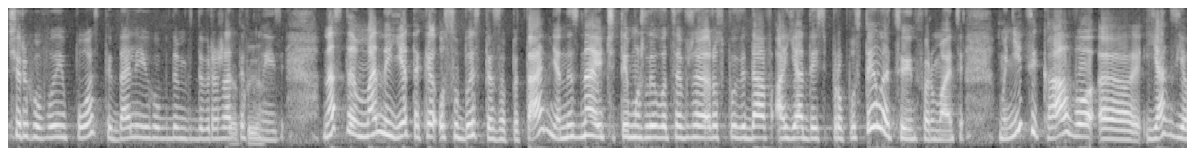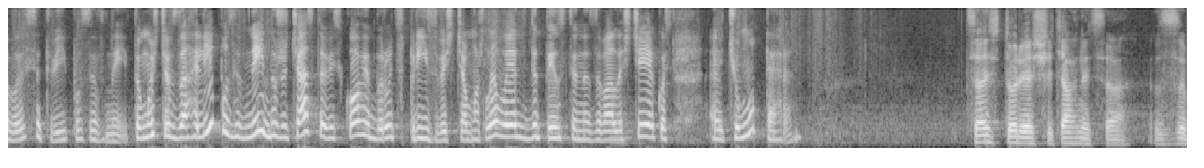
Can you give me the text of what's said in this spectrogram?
черговий пост і далі його будемо відображати Дякую. в книзі. У нас до мене є таке особисте запитання. Не знаю, чи ти, можливо, це вже розповідав, а я десь пропустила цю інформацію. Мені цікаво, е, як з'явився твій позивний. Тому що взагалі позивний дуже часто військові беруть з прізвища, можливо, як в дитинстві називали ще якось. Е, Чому терен? Ця історія ще тягнеться з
